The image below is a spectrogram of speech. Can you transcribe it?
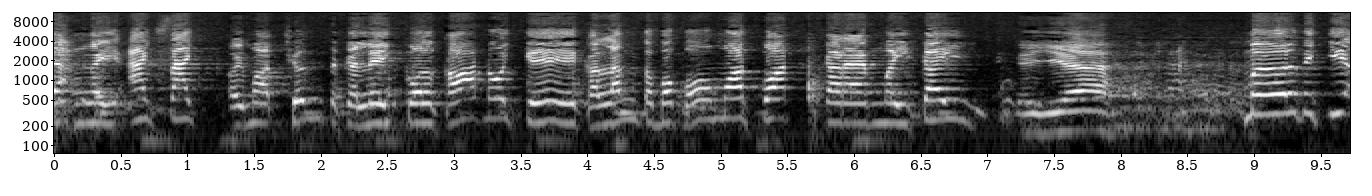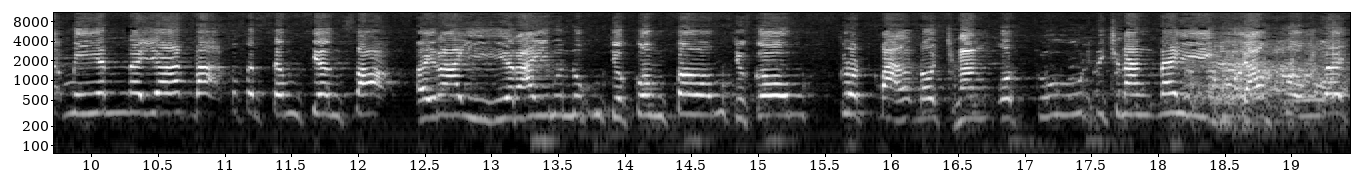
លាក់ងៃអាចសាច់ឲ្យមកឈឹងទៅកលេខកលកដូចគេកលឹងទៅបបោមាត់ពាត់ការ៉ែមីកៃអាយ៉ា មើលតិចមានអាយ៉ាដាក់ទៅទន្ទឹមជើងសក់អីរៃអីរៃមនុស្សជង្គង់តោមជង្គង់គ្រុតបាល់ដូចឆ្នាំងអ៊ុតគូដូចឆ្នាំងដីចៅគង់លេខ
